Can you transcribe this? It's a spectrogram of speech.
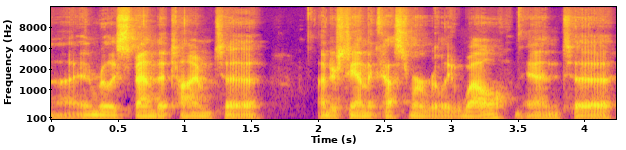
uh, and really spend the time to understand the customer really well and to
